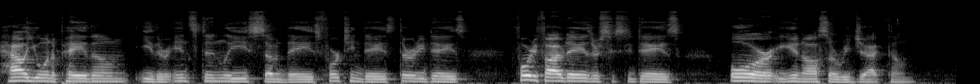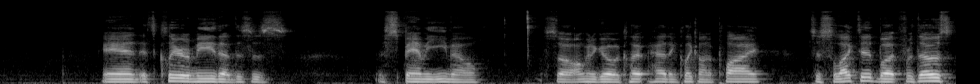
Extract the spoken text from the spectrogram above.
how you want to pay them, either instantly, 7 days, 14 days, 30 days, 45 days, or 60 days, or you can also reject them. And it's clear to me that this is a spammy email. So I'm going to go ahead and click on apply to select it. But for those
